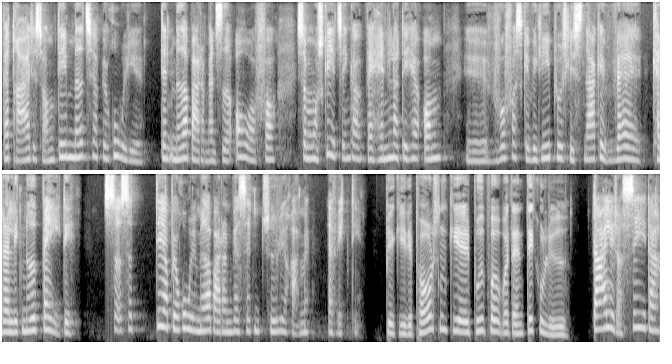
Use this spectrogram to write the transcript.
hvad drejer det sig om? Det er med til at berolige den medarbejder, man sidder over for, som måske tænker, hvad handler det her om? Øh, hvorfor skal vi lige pludselig snakke? Hvad kan der ligge noget bag det? Så, så det at berolige medarbejderen ved at sætte en tydelig ramme er vigtigt. Birgitte Poulsen giver et bud på, hvordan det kunne lyde. Dejligt at se dig.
